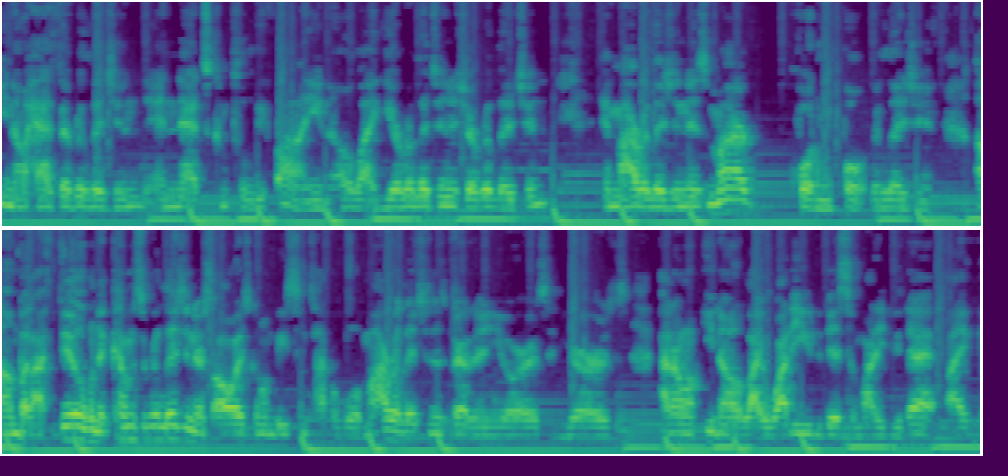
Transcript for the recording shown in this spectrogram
you know has their religion, and that's completely fine. You know, like your religion is your religion, and my religion is my quote unquote religion. Um, but I feel when it comes to religion, there's always going to be some type of well, my religion is better than yours, and yours. I don't, you know, like why do you do this and why do you do that? Like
